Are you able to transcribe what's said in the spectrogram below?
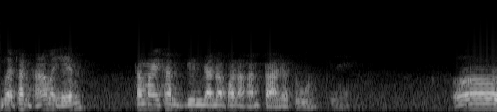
เมื่อท่านหาไม่เห็นทำไมท่านยืนยันว่าพระอรหันต์ตายแล้วศูนย์ทีนี้เออ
